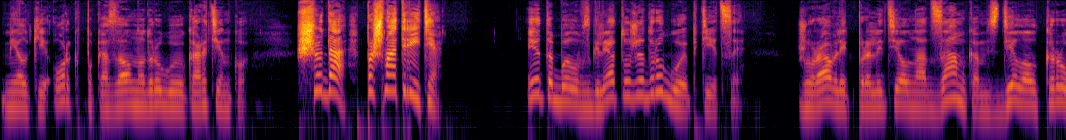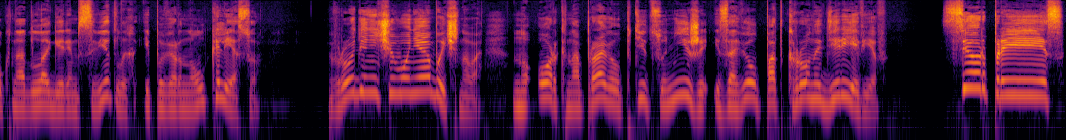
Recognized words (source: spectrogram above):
мелкий орк показал на другую картинку. Сюда, посмотрите. Это был взгляд уже другой птицы. Журавлик пролетел над замком, сделал круг над лагерем светлых и повернул к лесу. Вроде ничего необычного, но орк направил птицу ниже и завел под кроны деревьев. Сюрприз!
